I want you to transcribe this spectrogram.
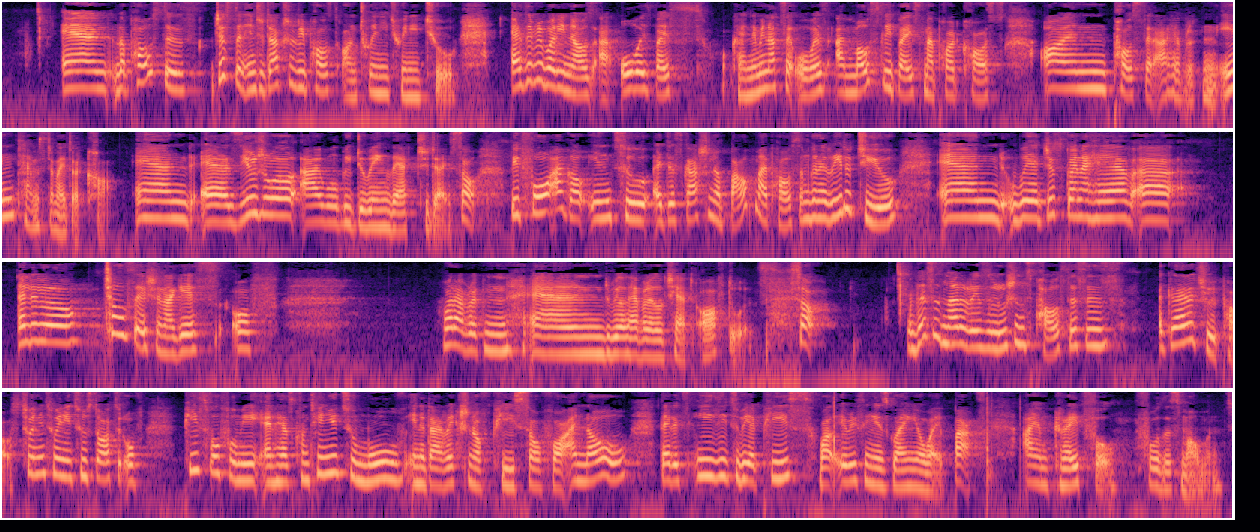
And the post is just an introductory post on 2022. As everybody knows, I always base, okay, let me not say always, I mostly base my podcasts on posts that I have written in tamstomay.com. And as usual, I will be doing that today. So before I go into a discussion about my post, I'm going to read it to you and we're just going to have a, a little chill session, I guess, of what I've written and we'll have a little chat afterwards. So this is not a resolutions post. This is a gratitude post. 2022 started off peaceful for me and has continued to move in a direction of peace so far. I know that it's easy to be at peace while everything is going your way, but I am grateful for this moment.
